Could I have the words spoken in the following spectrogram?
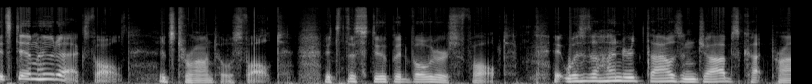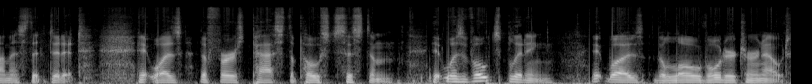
It's Tim Hudak's fault. It's Toronto's fault. It's the stupid voters' fault. It was the 100,000 jobs cut promise that did it. It was the first past the post system. It was vote splitting. It was the low voter turnout.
